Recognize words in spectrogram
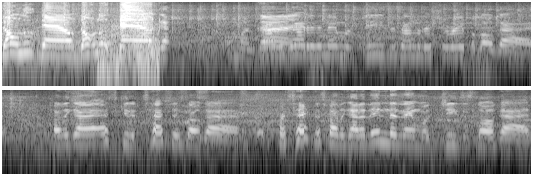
Don't look down. Don't look down. Oh my God. Father God, God. in the name of Jesus, I'm under the charade below, God. Father God, I ask you to touch us, oh God. Protect us, Father God, in the name of Jesus, Lord God.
